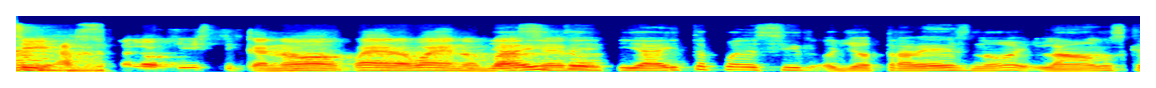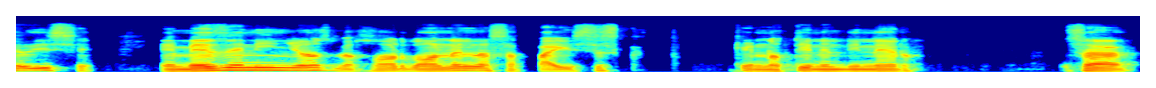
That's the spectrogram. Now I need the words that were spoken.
Sí, ah. haces una logística, ¿no? Bueno, bueno, y ahí, te, y ahí te puedes ir, oye, otra vez, ¿no? La vamos que dice, en vez de niños, mejor donenlas a países que no tienen dinero. O sea,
